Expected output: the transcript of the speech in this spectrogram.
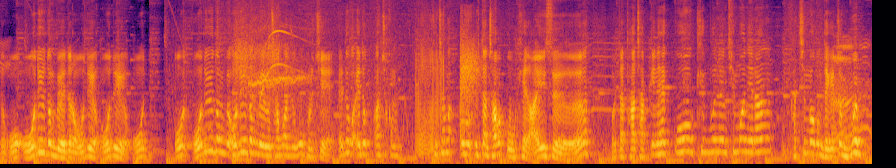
어, 어딜 덤벼 얘들아. 어딜 어딜 어, 어, 어딜 덤벼 어딜 덤벼 이거 잡아주고 그렇지. 에드가 에드 아 잠깐만. 괜찮아? 어, 일단 잡았고 오케이 nice. 어, 일단 다 잡긴 했고 큐브는 팀원이랑 같이 먹으면 되겠죠. 뭐야?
